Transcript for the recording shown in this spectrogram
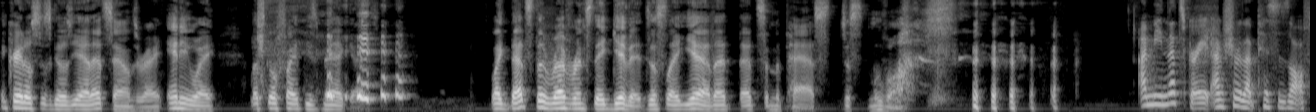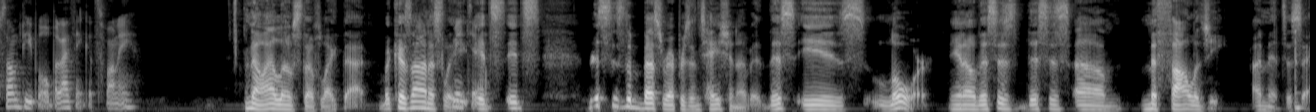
And Kratos just goes, "Yeah, that sounds right. Anyway, let's go fight these bad guys." Like that's the reverence they give it. Just like yeah that that's in the past. Just move on. I mean, that's great. I'm sure that pisses off some people, but I think it's funny. no i love stuff like that. Because honestly it's it's this is the best representation of it. This is lore. You know this is this is um mythology i meant to say.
